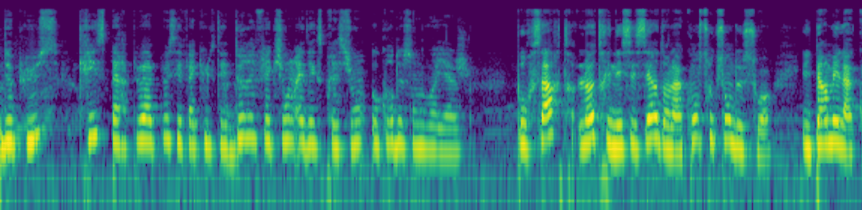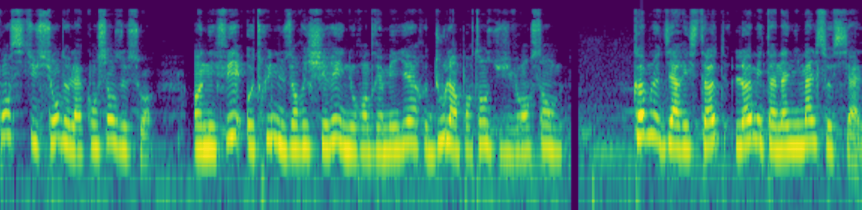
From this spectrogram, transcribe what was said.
De plus, Chris perd peu à peu ses facultés de réflexion et d'expression au cours de son voyage. Pour Sartre, l'autre est nécessaire dans la construction de soi. Il permet la constitution de la conscience de soi. En effet, autrui nous enrichirait et nous rendrait meilleurs, d'où l'importance du vivre ensemble. Comme le dit Aristote, l'homme est un animal social.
